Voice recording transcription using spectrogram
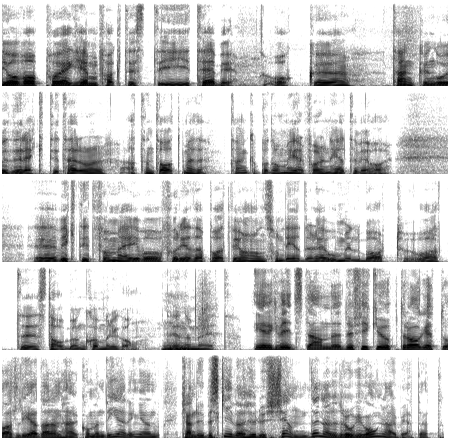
Jag var på väg hem faktiskt i Täby och eh, tanken går ju direkt till terrorattentat med tanke på de erfarenheter vi har. Eh, viktigt för mig var att få reda på att vi har någon som leder det omedelbart och att eh, staben kommer igång. Det är mm. nummer ett. Erik Widstrand, du fick ju uppdraget då att leda den här kommenderingen. Kan du beskriva hur du kände när du drog igång arbetet?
